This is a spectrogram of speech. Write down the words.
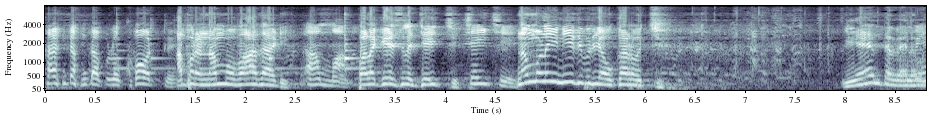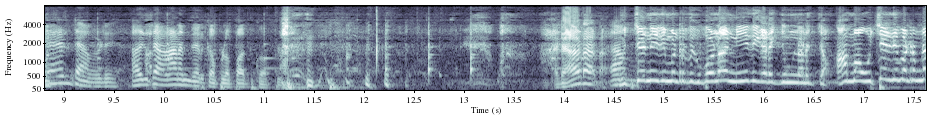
கண்டப்ட்ல கோர்ட்டு அப்புறம் நம்ம வாதாடி. ஆமா. பல கேஸ்ல ஜெயிச்சு. ஜெயிச்சு. நம்மளையும் நீதிபதியா உட்கார வச்சு. ஏன் இந்த வேலை? வேண்டாம் விடு. அதுக்கு தான் ஆனந்தம் இருக்காப்புல பாத்துக்கோப்புல அடாடாடா. உச்ச நீதிமன்றத்துக்கு போனா நீதி கிடைக்கும்னு நினைச்சோம். ஆமா உச்ச நீதிமன்றம்னா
